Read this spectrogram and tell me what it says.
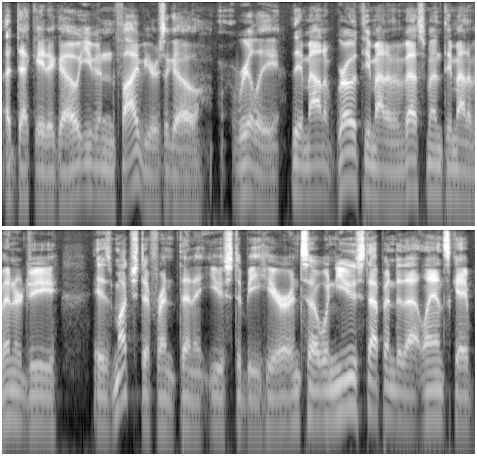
a decade ago, even five years ago, really. The amount of growth, the amount of investment, the amount of energy is much different than it used to be here. And so when you step into that landscape,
